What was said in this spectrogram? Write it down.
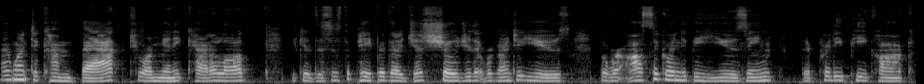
I want to come back to our mini catalog because this is the paper that I just showed you that we're going to use, but we're also going to be using the Pretty Peacock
